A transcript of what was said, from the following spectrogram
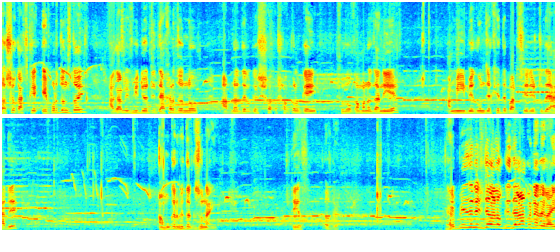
দর্শক, আজকে এ পর্যন্তই। আগামী ভিডিওটি দেখার জন্য আপনাদেরকে সকলকেই শুভকামনা জানিয়ে আমি বেগুন যে খেতে পারছি এটা একটু দেখা দিয়ে, আমুকের ভিতর কিছু নাই। ঠিক আছে, ওকে। হেভি জিনিস দিয়ে গেল গিজে লাগবে না রে ভাই?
